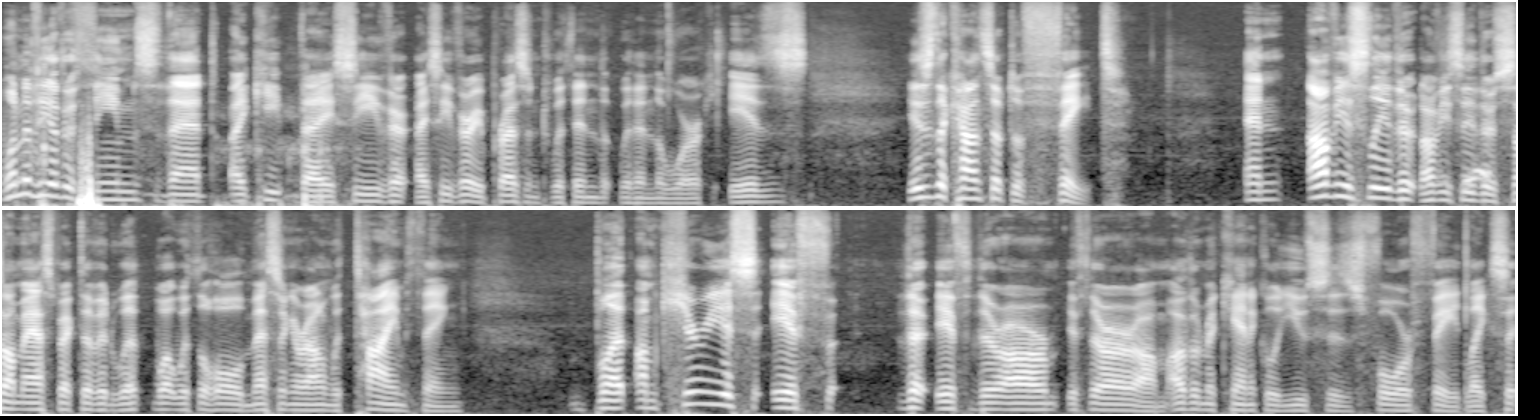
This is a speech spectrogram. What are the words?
One of the other themes that I keep that I see ver- I see very present within the, within the work is is the concept of fate. And obviously there obviously there's some aspect of it with what with the whole messing around with time thing. But I'm curious if the, if there are if there are um, other mechanical uses for fate like say,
